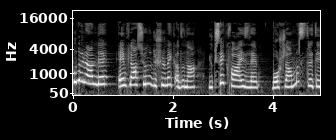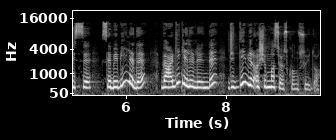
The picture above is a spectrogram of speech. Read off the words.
Bu dönemde enflasyonu düşürmek adına yüksek faizle borçlanma stratejisi sebebiyle de vergi gelirlerinde ciddi bir aşınma söz konusuydu.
